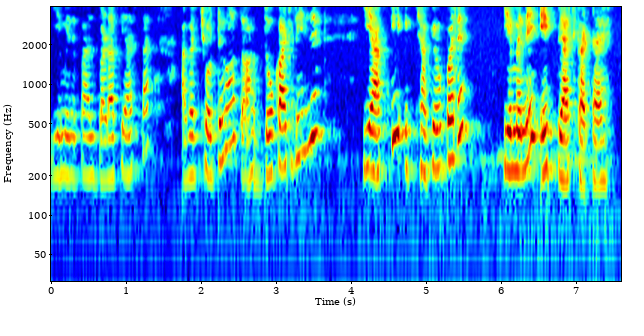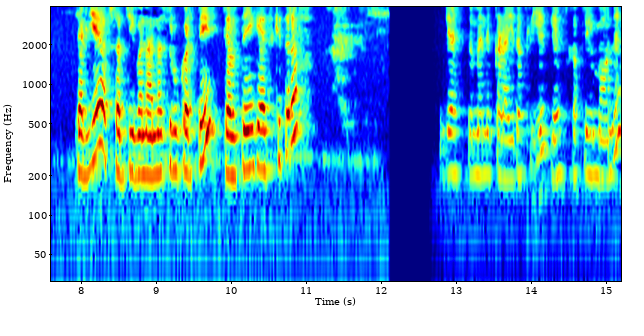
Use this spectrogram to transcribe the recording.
ये मेरे पास बड़ा प्याज था। अगर छोटे हो तो आप दो काट लीजिए। ये आपकी इच्छा के ऊपर है। ये मैंने एक प्याज काटा है। चलिए अब सब्ज़ी बनाना शुरू करते हैं। चलते हैं गैस की तरफ़। गैस पे मैंने कढ़ाई रख ली है, गैस का फ्लेम ऑन है।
